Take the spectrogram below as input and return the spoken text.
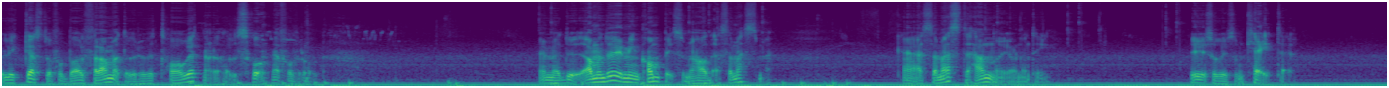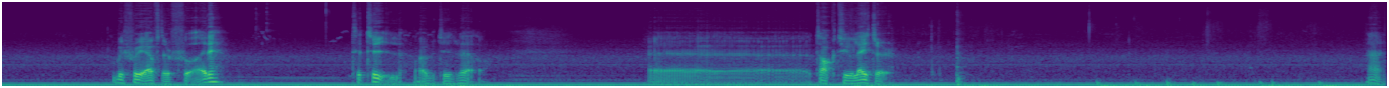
Hur lyckas du få böl framåt överhuvudtaget när du höll så om jag får fråga? Vem är du? Ja men du är ju min kompis som jag hade sms med. Kan jag sms till henne och göra någonting? Det är ju såg ut som Kate här. Be free after 40! Tetyl? Vad betyder det då? Uh, talk to you later. Här,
